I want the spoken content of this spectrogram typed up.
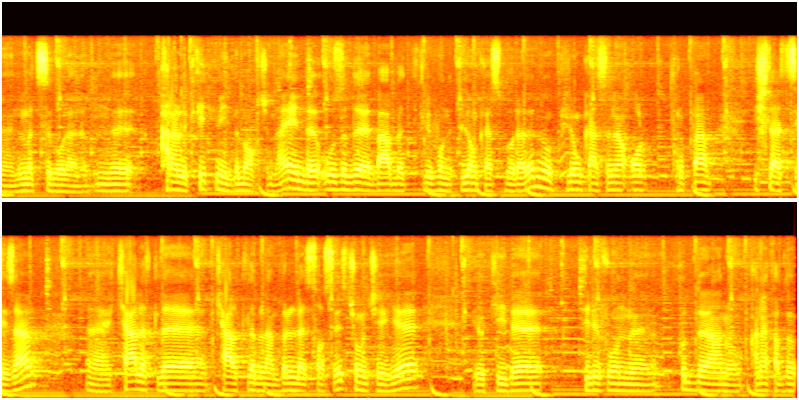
e, nima desa bo'ladi? Unda qirilib ketmaydi demoqchiman. Endi o'zida baribir telefonni plyonkasi bo'ladi. Но plyonkasini olib turib ham ishlatsangiz ham e, kalitli kalitli bilan birga solsangiz cho'nchaga yokida telefonni xuddi anavi qanaqadir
